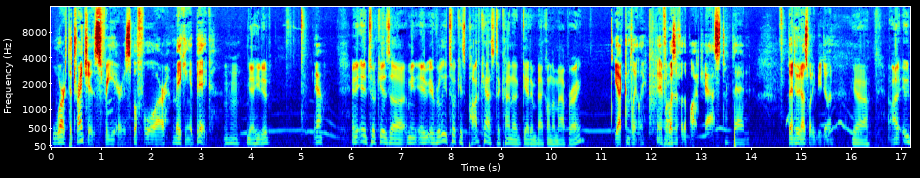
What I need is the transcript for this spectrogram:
worked the trenches for years before making it big. Yeah, he did. Yeah. And it, it took his uh I mean it, it really took his podcast to kind of get him back on the map, right? Yeah, completely. If it wasn't for the podcast, then then who knows what he'd be doing? Yeah. I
